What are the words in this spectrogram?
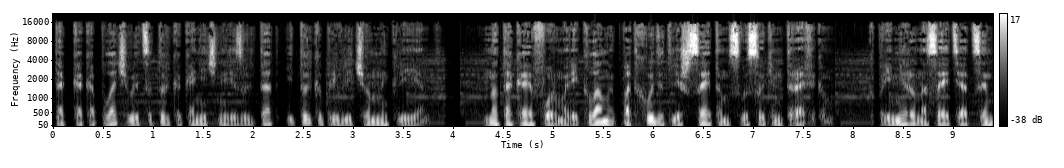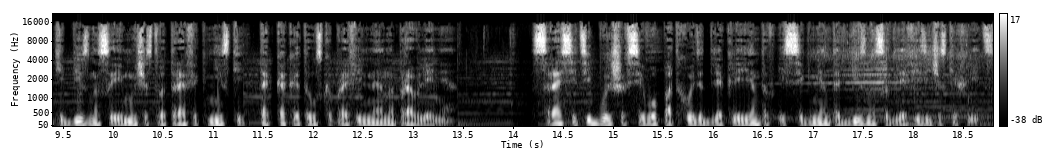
так как оплачивается только конечный результат и только привлеченный клиент. Но такая форма рекламы подходит лишь сайтам с высоким трафиком. К примеру на сайте оценки бизнеса и имущества трафик низкий, так как это узкопрофильное направление. СРА-сети больше всего подходит для клиентов из сегмента бизнеса для физических лиц.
